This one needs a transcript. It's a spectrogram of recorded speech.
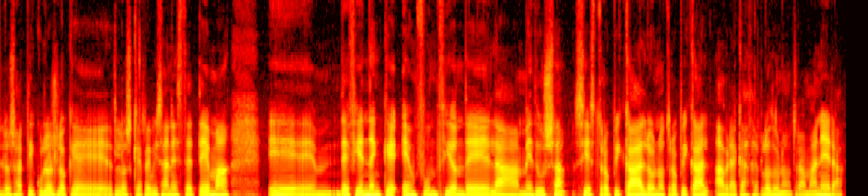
los artículos lo que, los que revisan este tema defienden que en función de la medusa, si es tropical o no tropical, habrá que hacerlo de una otra manera.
